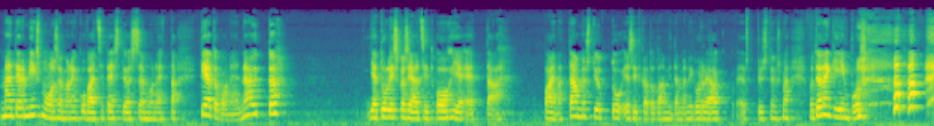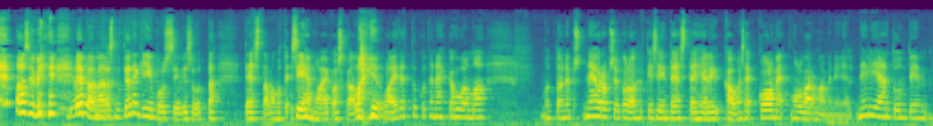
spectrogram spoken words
mä en tiedä miksi mulla on semmoinen kuva, että se testi olisi semmoinen, että tietokoneen näyttö, ja tulisiko sieltä sitten ohje, että painat tämmöistä juttua, ja sitten katsotaan, mitä mä niinku reagoin, että pystynkö mä, mutta jotenkin impuls, taas hyvin epämääräistä, mutta jotenkin impulsiivisuutta testaava, mutta siihen mua ei koskaan lai- laitettu, kuten ehkä huomaa. Mutta tuonne ps- neuropsykologisiin testeihin, eli kauan se kolme, mulla varmaan meni nel- neljään tuntiin.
